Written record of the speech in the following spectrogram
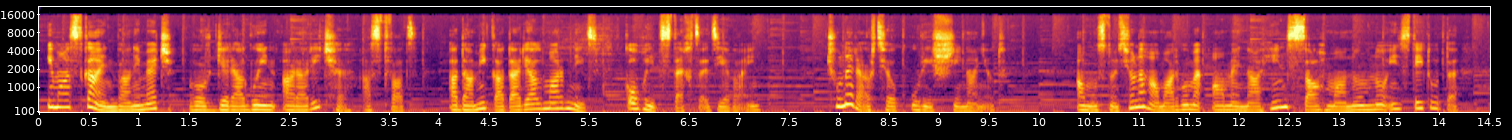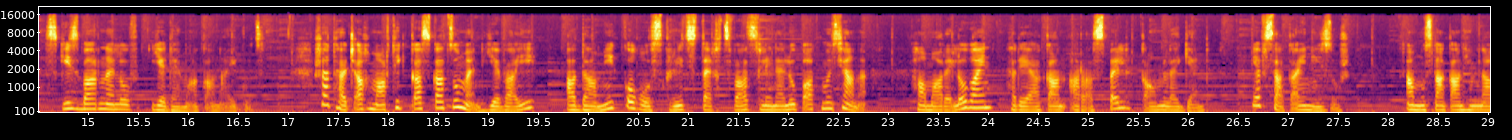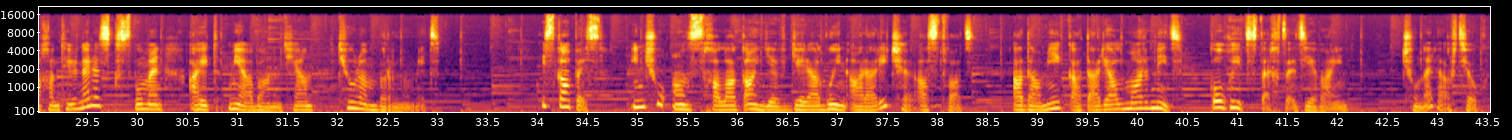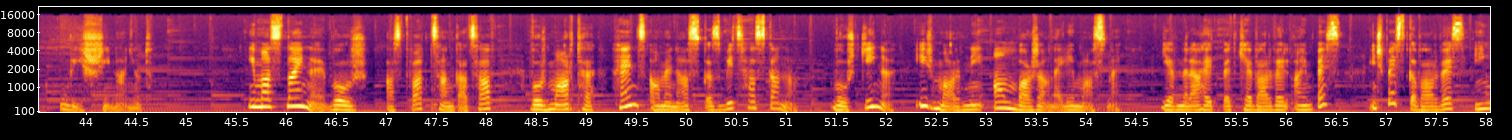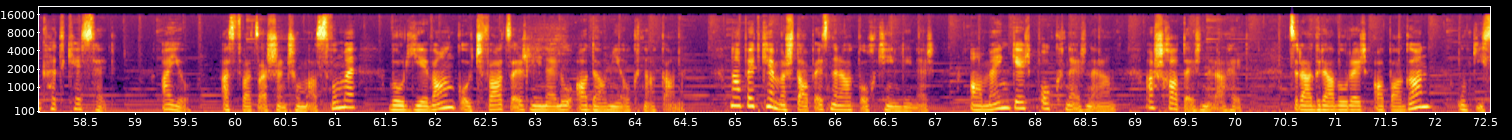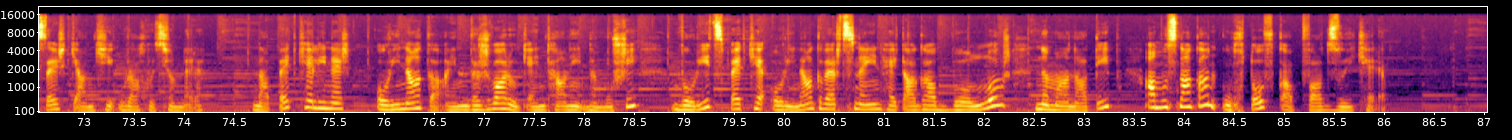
Իմաստ կա այն բանի մեջ, որ Գերագույն Արարիչը Աստված Ադամի կատարյալ մարմնից կողից ստեղծեց Եվային։ Չուներ արդյոք ուրիշ շինանյութ։ Ամուսնությունը համարվում է ամենահին սահմանումն ու ինստիտուտը, սկիզբ առնելով Եդեմական այգուց։ Շատ հաճախ մարդիկ կասկածում են Եվայի Ադամի կողոսկրից ստեղծված լինելու պատմությանը, համարելով այն հրեական առասպել կամ լեգենդ, եւ սակայն իզուր։ Ամուսնական հիմնախնդիրները սկսվում են այդ միաբանության թյուրըմբռնումից։ Իսկապես, ինչու անսխալական եւ գերագույն արարիչը Աստված Ադամի կատարյալ մարմնից կողից ստեղծեց Եվային։ Չուներ արդյոք ուրիշ շինանյութ։ Իմաստն այն է, որ Աստված ցանկացավ, որ մարդը հենց ամենասկզբից հասկանա, որ կինը իր մարմնի անբաժանելի մասն է եւ նրա հետ պետք է վարվել այնպես, ինչպես կվարվես ինքդ քեզ հետ։ Այո, Աստվածաշնչում ասվում է, որ Եվան կոչված էր լինելու Ադամի օգնականը։ Նա պետք է մշտապես նրա կողքին լիներ, ամեն կերպ օգներ նրան, աշխատեր նրա հետ, ծրագրավորեր ապագան ու կիսեր կյանքի ուրախությունները։ Նա պետք է լիներ օրինակը այն դժվար ու կենթանի նմուշի, որից պետք է օրինակ վերցնեին հետագա բոլոր նմանատիպ ամուսնական ուխտով կապված զույգերը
